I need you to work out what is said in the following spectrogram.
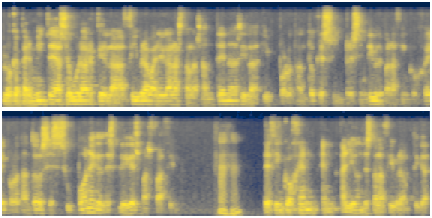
lo que permite asegurar que la fibra va a llegar hasta las antenas y, por lo tanto que es imprescindible para 5G y por lo tanto se supone que el despliegue es más fácil de 5G en, allí donde está la fibra óptica.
